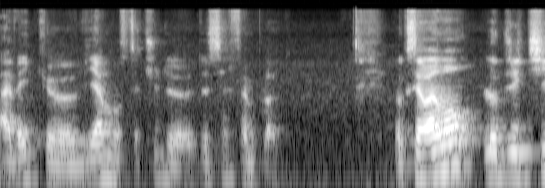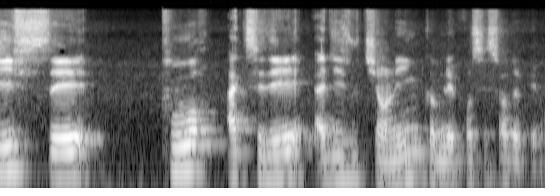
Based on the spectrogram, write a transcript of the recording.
avec via mon statut de, self-employed. Donc c'est vraiment l'objectif, c'est pour accéder à des outils en ligne comme les processeurs de paiement.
